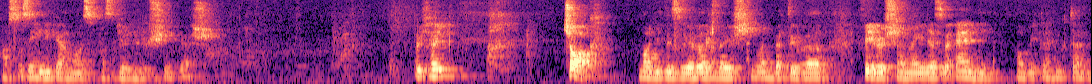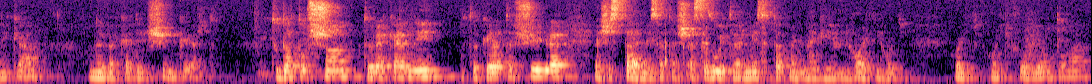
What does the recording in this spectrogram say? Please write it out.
Az, az én igám az, az gyönyörűséges. Úgyhogy csak nagy idézőjelekbe és nagy betűvel félősen megjegyezve ennyi, amit nekünk tenni kell a növekedésünkért. Tudatosan törekedni a tökéletességre, és ez természetes, ezt az új természetet meg megélni, hagyni, hogy, hogy, hogy folyjon tovább.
